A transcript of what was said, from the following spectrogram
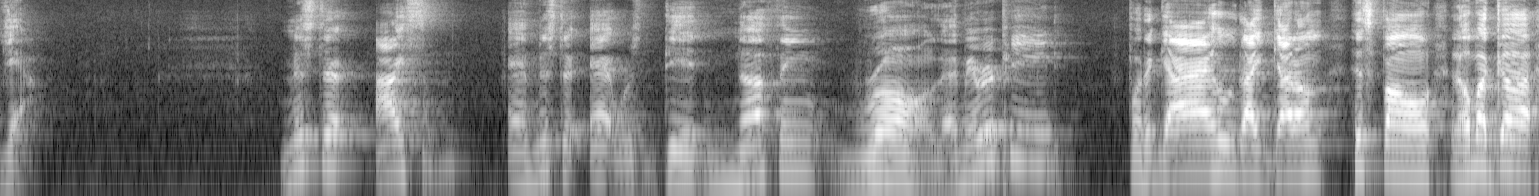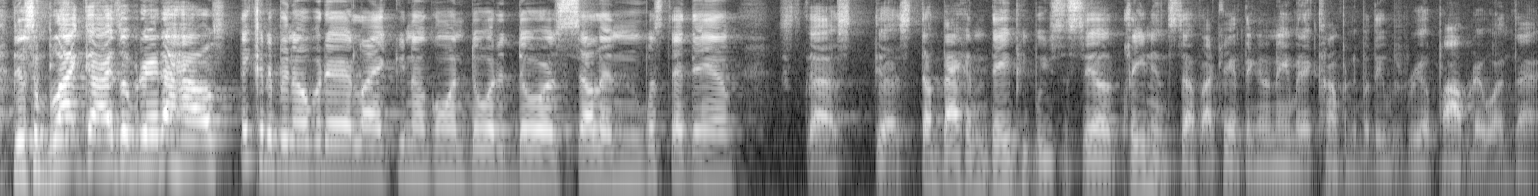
Yeah. Mr. Isom and Mr. Edwards did nothing wrong. Let me repeat for the guy who like got on his phone and oh my god, there's some black guys over there at the house. They could have been over there like you know going door to door selling what's that damn uh, uh, stuff back in the day people used to sell cleaning stuff. I can't think of the name of that company, but they was real popular at one time.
